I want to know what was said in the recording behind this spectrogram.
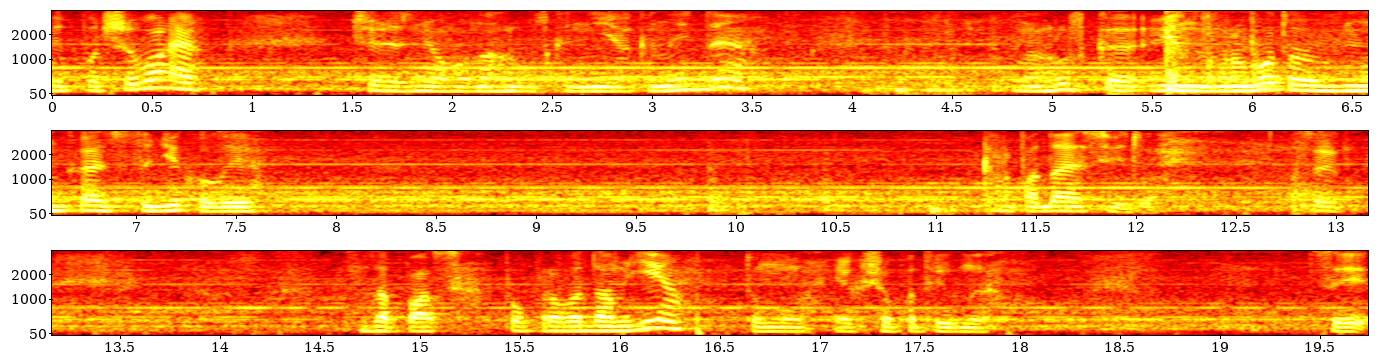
відпочиває, через нього нагрузка ніяка не йде. Нагрузка він в роботу вмикається тоді, коли пропадає світло. Це запас по проводам є, тому якщо потрібно це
